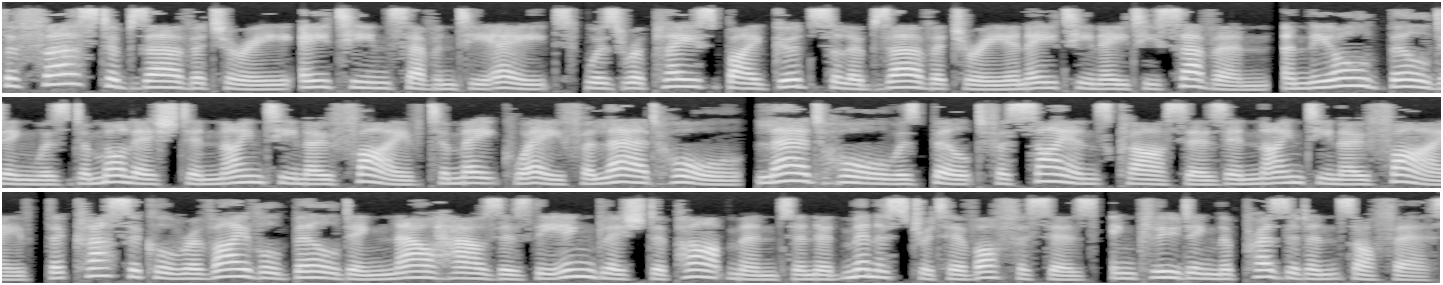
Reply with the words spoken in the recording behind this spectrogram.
The first observatory 1878 was replaced by Goodsell Observatory in 1887, and the old building was demolished in 1905 to make way for Laird Hall. Laird Hall was built for science classes in 1905. The Classical Revival building now houses the English department and administrative offices, including the President's office.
